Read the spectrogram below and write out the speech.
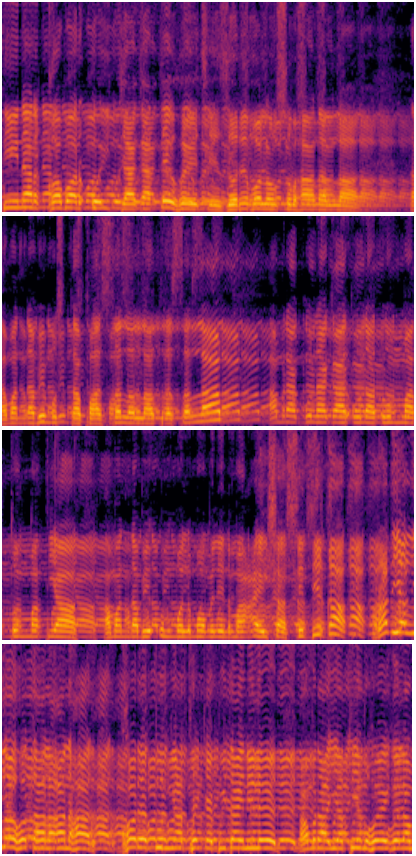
তিনার কবর ওই জায়গাতে হয়েছে। জোরে বলুন, সুবহানাল্লাহ। আল্লাহ আমার নবী মুস্তাফা সাল্লাম আমরা গুনাহগার উনার উম্মাত উম্মাতিয়া আমার নবী উম্মুল মুমিনিন মা আয়েশা সিদ্দিকা রাদিয়াল্লাহু তাআলা আনহার ঘরে দুনিয়া থেকে বিদায় নিলেন। আমরা ইয়াতিম হয়ে গেলাম,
